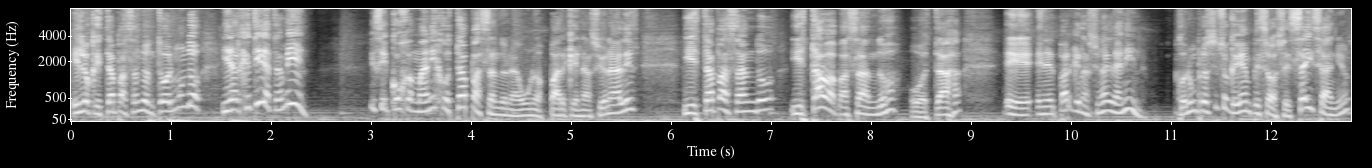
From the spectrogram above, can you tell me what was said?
es lo que está pasando en todo el mundo y en Argentina también. Ese coja manejo está pasando en algunos parques nacionales y está pasando, y estaba pasando, o está, eh, en el Parque Nacional Lanín. con un proceso que había empezado hace seis años,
